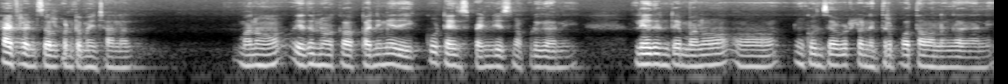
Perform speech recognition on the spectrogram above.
Hi friends welcome to my channel. మనం ఏదైనా ఒక పని మీద ఎక్కువ టైం స్పెండ్ చేసినప్పుడు కానీ లేదంటే మనం ఆ, ఇంకొంచెంసేపట్లో నిద్రపోతాం అనగా కానీ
